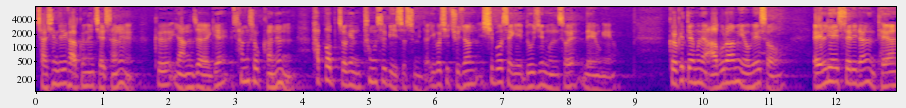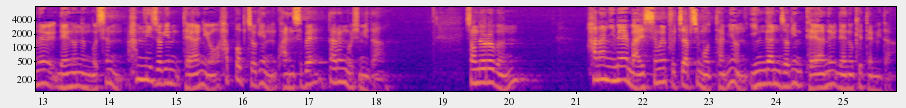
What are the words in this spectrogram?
자신들이 갖고 있는 재산을 그 양자에게 상속하는 합법적인 풍습이 있었습니다. 이것이 주전 15세기 누지 문서의 내용이에요. 그렇기 때문에 아브라함이 여기에서 엘리에셀이라는 대안을 내놓는 것은 합리적인 대안이요 합법적인 관습에 따른 것입니다. 성도 여러분, 하나님의 말씀을 붙잡지 못하면 인간적인 대안을 내놓게 됩니다.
